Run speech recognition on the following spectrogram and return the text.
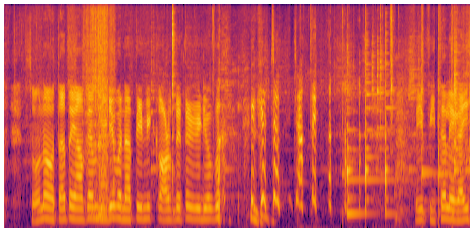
सोना होता तो यहाँ पे हम वीडियो बनाते नहीं काट देते वीडियो को। लेके चले जाते तो ये पीतल है गाइस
